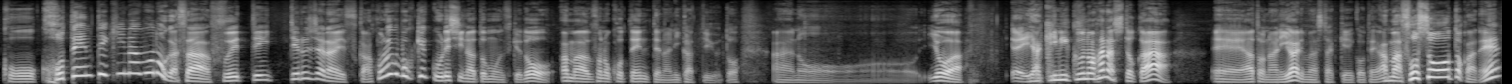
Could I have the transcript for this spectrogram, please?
こう古典的なものがさ増えていってるじゃないですか。これが僕結構嬉しいなと思うんですけどあまあその古典って何かっていうとあのー、要は焼肉の話とか、えー、あと何がありましたっけ古典。あまあ訴訟とかね。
